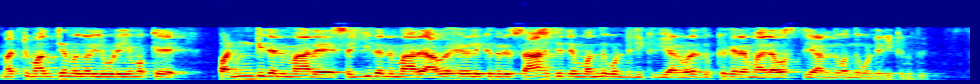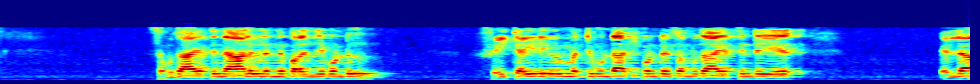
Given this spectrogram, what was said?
മറ്റു മാധ്യമങ്ങളിലൂടെയും ഒക്കെ പണ്ഡിതന്മാരെ സയ്യിദന്മാരെ അവഹേളിക്കുന്ന ഒരു സാഹചര്യം വന്നുകൊണ്ടിരിക്കുകയാണ്. വളരെ ദുഃഖകരമായ ഒരു അവസ്ഥയാണ് ഇന്ന് വന്നുകൊണ്ടിരിക്കുന്നത്. സമുദായത്തിന്റെ ആളുകൾ എന്ന് പറഞ്ഞുകൊണ്ട് ഫേക്ക് ഐഡിയകളും മറ്റും ഉണ്ടാക്കിക്കൊണ്ട് സമുദായത്തിന്റെ എല്ലാ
